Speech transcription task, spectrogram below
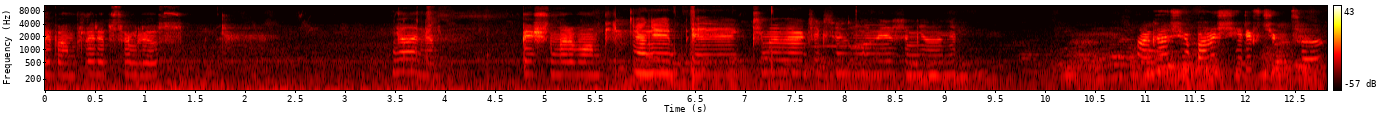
Ve vampirler hep söylüyoruz. Yani 5 numara vampir. Yani e, kime verecekseniz ona veririm yani. Arkadaşlar bana şerif çıktı.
